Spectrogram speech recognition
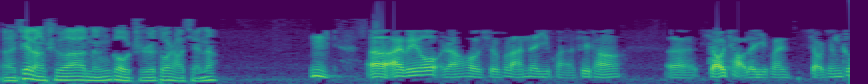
呃，这辆车能够值多少钱呢？嗯，呃，艾维欧，然后雪佛兰的一款非常呃小巧的一款小型车。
